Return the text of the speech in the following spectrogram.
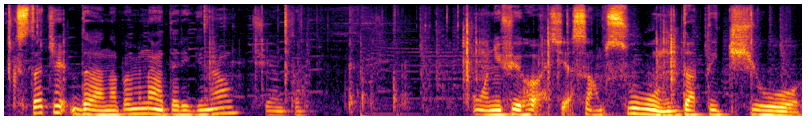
Кстати, да, напоминаю, это оригинал чем-то. О, нифига себе, Samsung, да ты чё?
